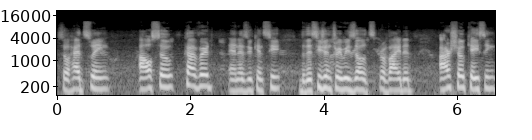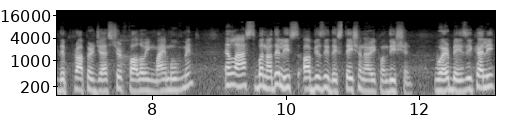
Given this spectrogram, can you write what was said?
So head swing also covered. And as you can see, the decision tree results provided are showcasing the proper gesture following my movement. And last but not the least, obviously the stationary condition, where basically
